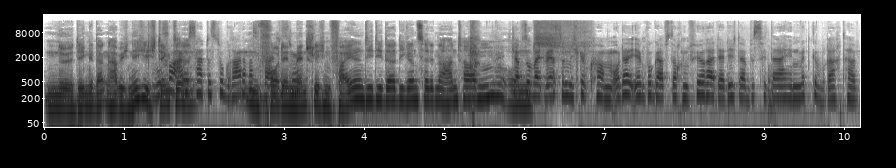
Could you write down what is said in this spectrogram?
Nö, den Gedanken habe ich nicht. Ich Wovor denke Angst hattest du gerade? Was vor den du? menschlichen Pfeilen, die die da die ganze Zeit in der Hand haben. Ich glaube, so weit wärst du nicht gekommen, oder? Irgendwo gab es doch einen Führer, der dich da bis dahin mitgebracht hat.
